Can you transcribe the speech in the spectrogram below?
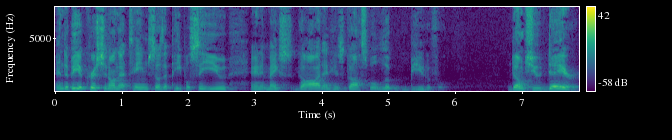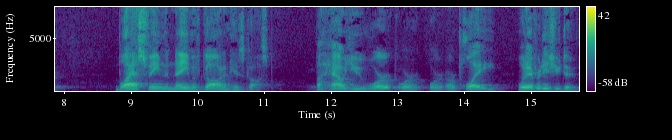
And to be a Christian on that team so that people see you and it makes God and His gospel look beautiful. Don't you dare blaspheme the name of God and His gospel by how you work or, or, or play, whatever it is you do.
